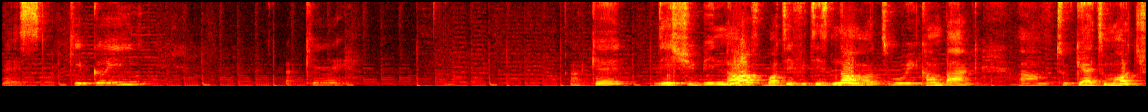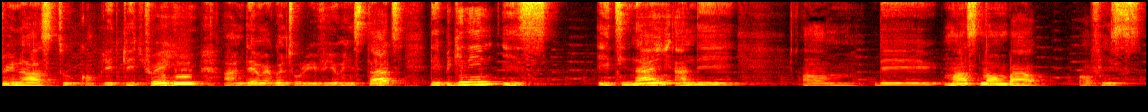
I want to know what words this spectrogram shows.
Let's keep going. Okay. Okay, this should be enough, but if it is not, we will come back um, to get more trainers to completely train him and then we're going to review his stats. The beginning is 89 and the um, the mass number of his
